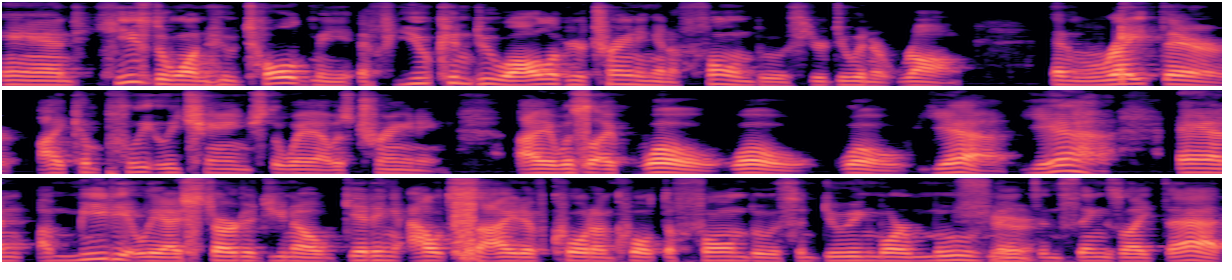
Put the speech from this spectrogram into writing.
and he's the one who told me if you can do all of your training in a phone booth, you're doing it wrong. And right there, I completely changed the way I was training. I was like, whoa, whoa, whoa, yeah, yeah. And immediately I started, you know, getting outside of quote unquote the phone booth and doing more movement sure. and things like that.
